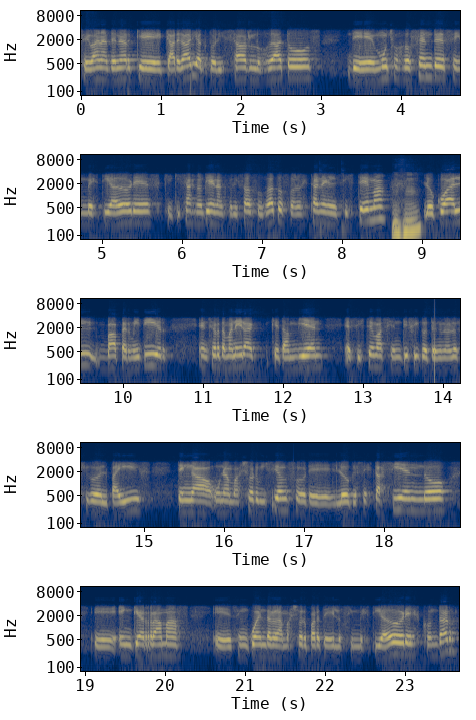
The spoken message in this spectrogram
se van a tener que cargar y actualizar los datos de muchos docentes e investigadores que quizás no tienen actualizados sus datos o no están en el sistema, lo cual va a permitir, en cierta manera, que también el sistema científico-tecnológico del país tenga una mayor visión sobre lo que se está haciendo, eh, en qué ramas eh, se encuentra la mayor parte de los investigadores, contar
